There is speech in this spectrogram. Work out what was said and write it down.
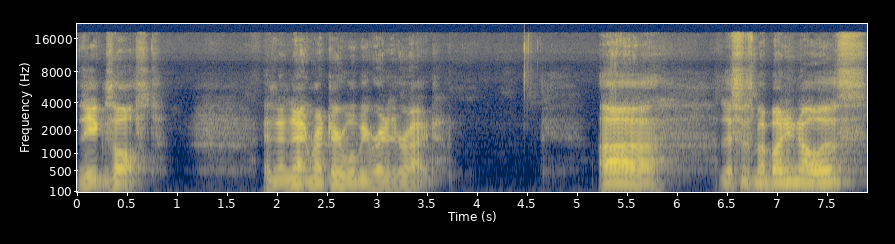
the exhaust. And then that right there will be ready to ride. Uh, this is my buddy Noah's.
